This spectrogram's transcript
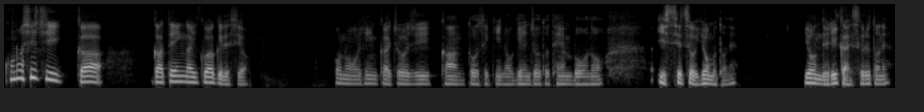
この指示が合点がいくわけですよ。この頻回長時間透析の現状と展望の一節を読むとね、読んで理解するとね。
